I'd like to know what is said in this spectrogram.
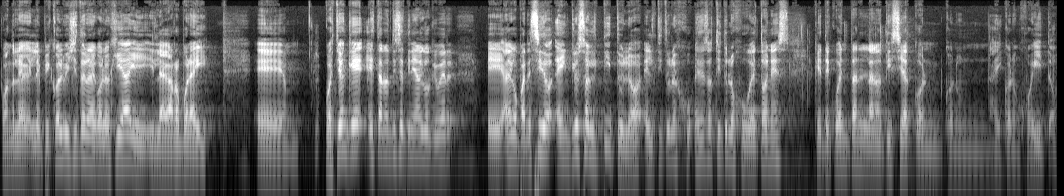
Cuando le, picó el bichito de la ecología y, le agarró por ahí. cuestión que esta noticia tiene algo que ver, algo parecido, e incluso el título, el título es, de esos títulos juguetones que te cuentan la noticia con, un, ahí, con un jueguito.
